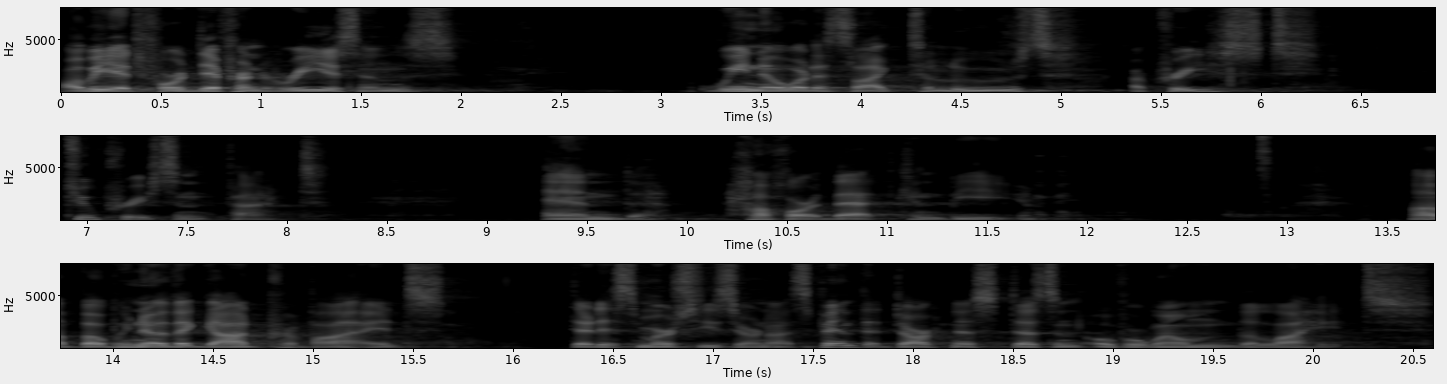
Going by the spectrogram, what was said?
Albeit for different reasons, we know what it's like to lose a priest, two priests, in fact, and how hard that can be. Uh, but we know that God provides, that his mercies are not spent, that darkness doesn't overwhelm the light.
